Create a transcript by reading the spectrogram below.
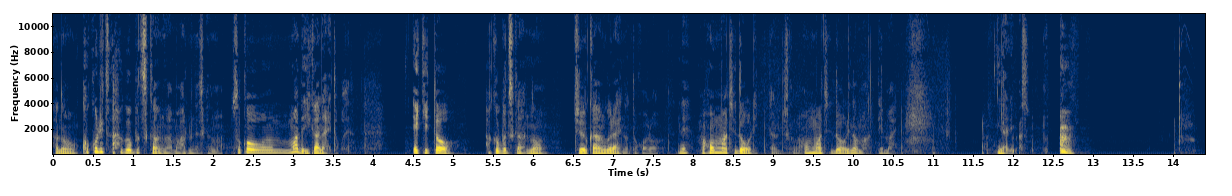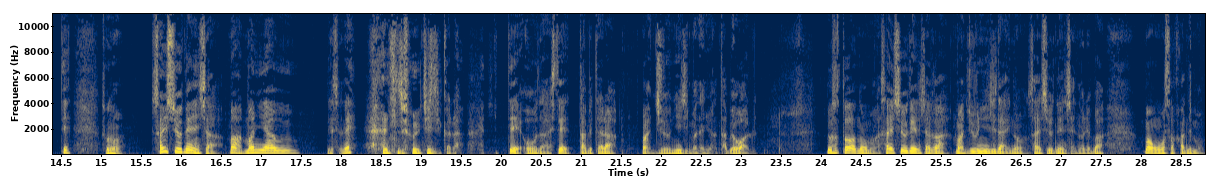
あの、国立博物館があるんですけども、そこまで行かないとこです。駅と博物館の中間ぐらいのところね、まあ、本町通りなんですけど、本町通りの手前になります。で、その、最終電車、まあ間に合うですよね。11時から行ってオーダーして食べたら、まあ12時までには食べ終わる。そうすると、あの、まあ、最終電車が、まあ、12時台の最終電車に乗れば、まあ、大阪でも、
